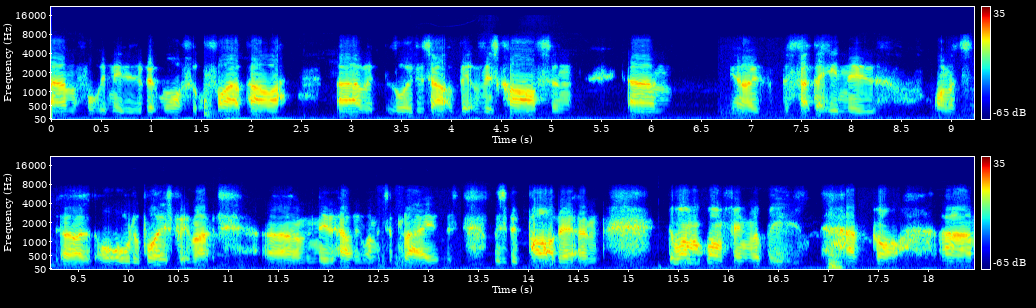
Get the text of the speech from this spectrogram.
um, I thought we needed a bit more sort of firepower. With Lloyd was out a bit of his calves, and um, you know the fact that he knew one of, uh, all the boys pretty much um, knew how they wanted to play was, was a big part of it. And the one one thing that we have got um,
